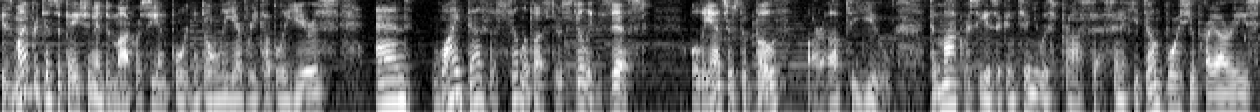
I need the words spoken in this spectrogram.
Is my participation in democracy important only every couple of years? And why does the filibuster still exist? Well, the answers to both are up to you. Democracy is a continuous process, and if you don't voice your priorities,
